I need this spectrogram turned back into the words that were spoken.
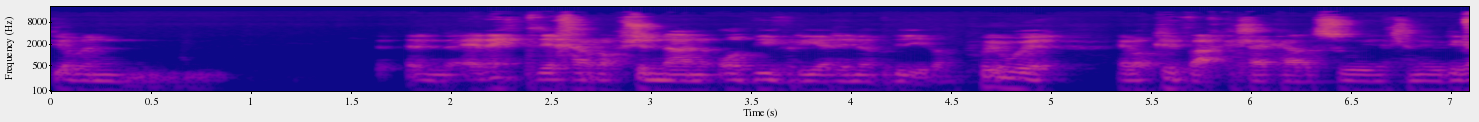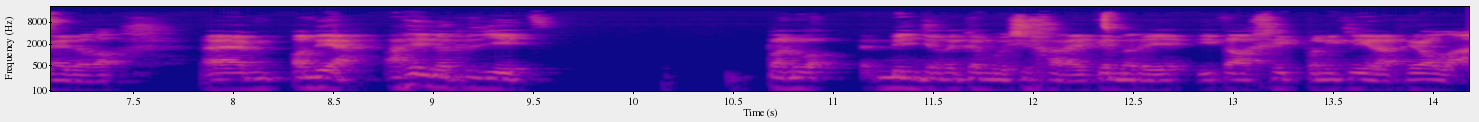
diolch yn, yn, yn, edrych ar opsiynau o ddifri ar hyn o bryd. Ond pwy wir, efo cyfac, allai cael y swydd, allan ni wedi feddwl o. Um, ond ia, ar hyn o bryd, maen nhw mynd i fod yn gymwys i chwarae Gymru i fel chi bod ni'n glir ar rheola,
